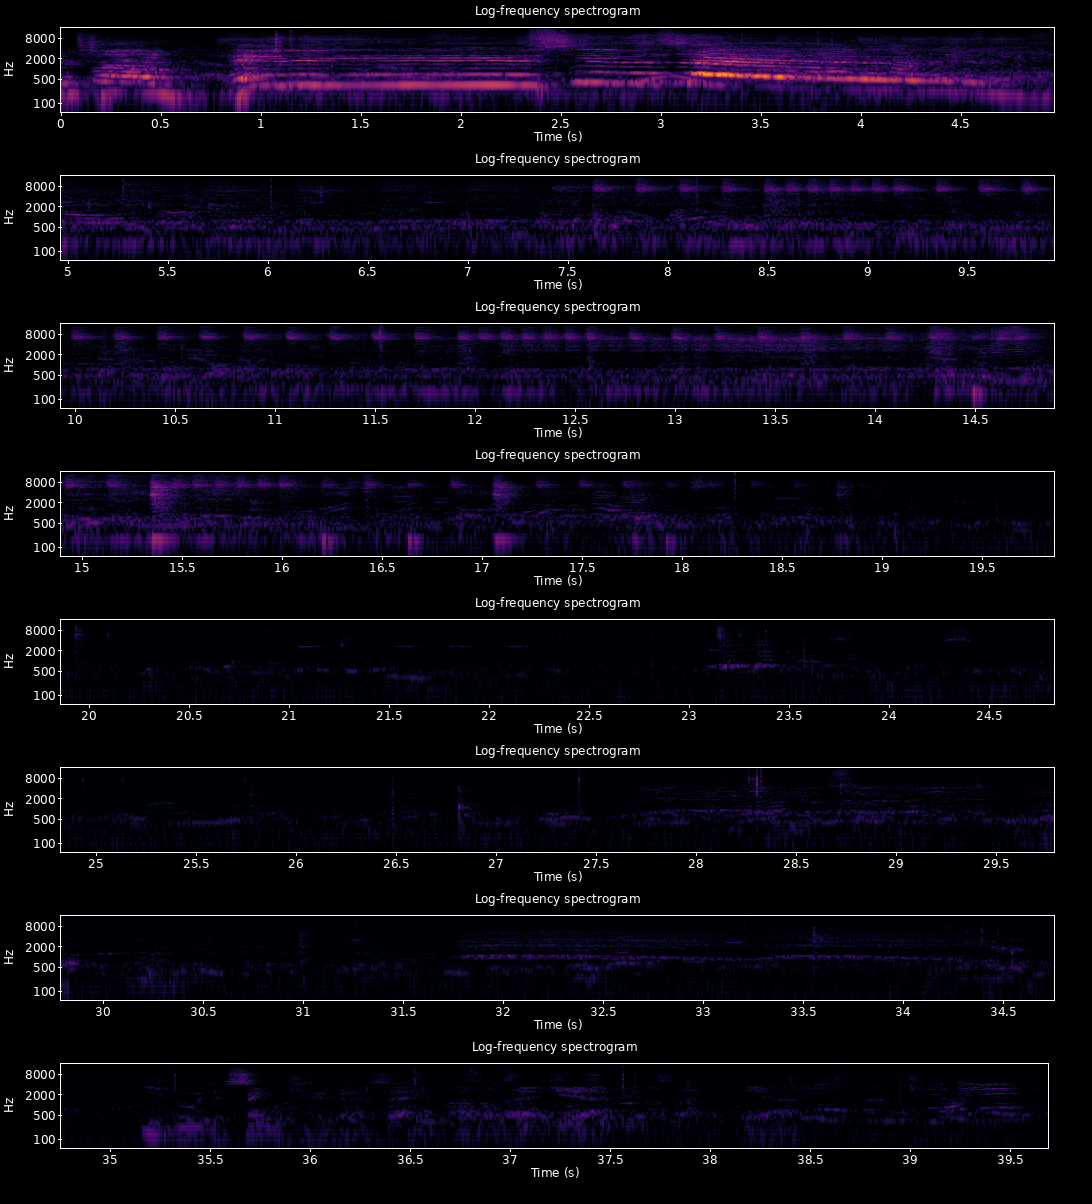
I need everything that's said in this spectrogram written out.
number 12, even with the single, she's gonna say. That's yeah. Yeah.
